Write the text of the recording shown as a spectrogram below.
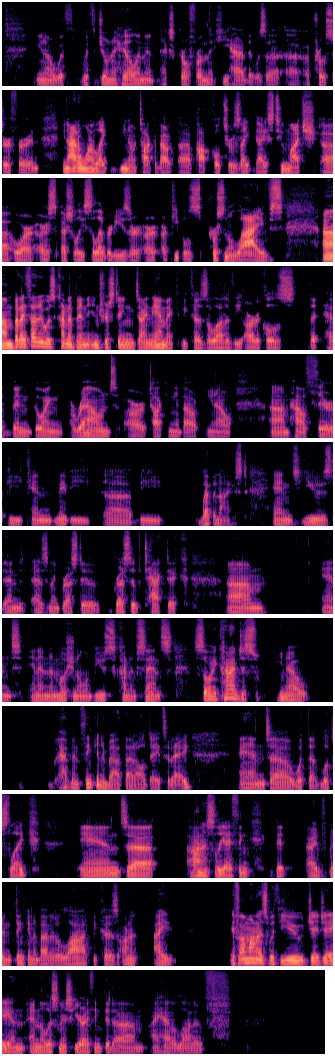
you know, with with Jonah Hill and an ex girlfriend that he had that was a, a, a, pro surfer, and you know, I don't want to like you know talk about uh, pop culture zeitgeist too much, uh, or or especially celebrities or, or, or people's personal lives. Um, but I thought it was kind of an interesting dynamic because a lot of the articles that have been going around are talking about you know um, how therapy can maybe uh, be weaponized and used and as an aggressive aggressive tactic um, and in an emotional abuse kind of sense. So i kind of just you know have been thinking about that all day today and uh, what that looks like. And uh, honestly i think that i've been thinking about it a lot because on i if I'm honest with you, JJ, and and the listeners here, I think that um, I had a lot of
